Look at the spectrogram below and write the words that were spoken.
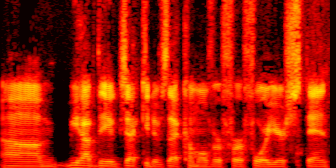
Um, you have the executives that come over for a four year stint,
